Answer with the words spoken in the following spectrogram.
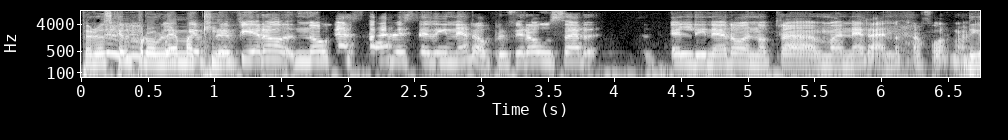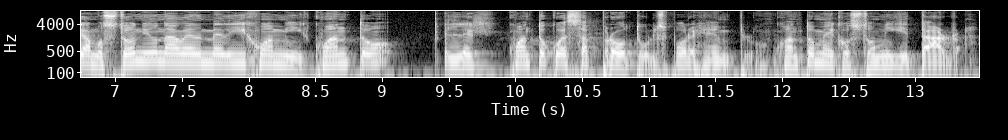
Pero es que el problema aquí... prefiero no gastar ese dinero. Prefiero usar el dinero en otra manera, en otra forma. Digamos, Tony una vez me dijo a mí, ¿cuánto, le, ¿cuánto cuesta Pro Tools, por ejemplo? ¿Cuánto me costó mi guitarra?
